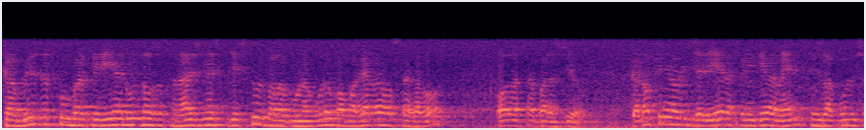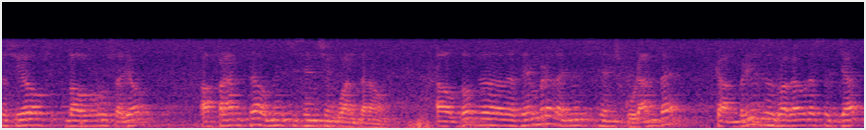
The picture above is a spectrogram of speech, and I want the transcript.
Cambrils es convertiria en un dels escenaris més tristos de la coneguda com a Guerra dels Segadors o de separació, que no finalitzaria definitivament fins la concessió del Rosselló a França el 1659. El 12 de desembre de 1640, Cambrils es va veure assetjat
